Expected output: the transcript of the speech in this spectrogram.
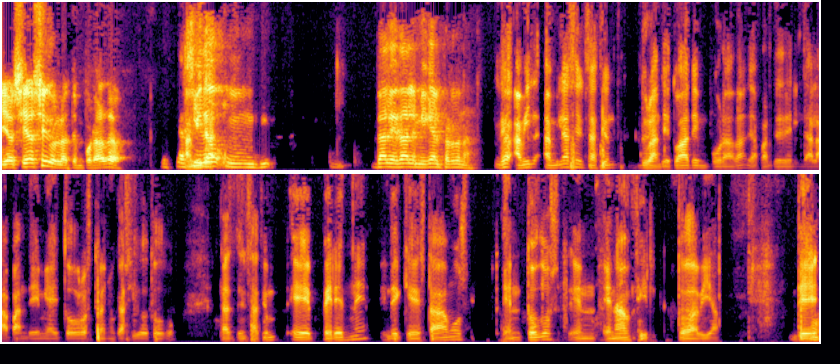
y, así ha sido la temporada. Ha sido un... Dale, dale, Miguel, perdona. A mí, a mí la sensación durante toda la temporada, aparte de la pandemia y todo lo extraño que ha sido todo, la sensación eh, perenne de que estábamos en todos en, en Anfield todavía de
